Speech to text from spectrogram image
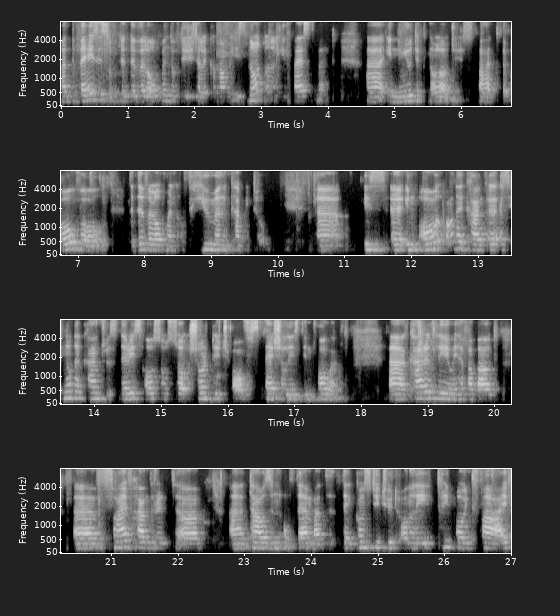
but the basis of the development of digital economy is not only investment uh, in new technologies, but above all, the development of human capital. Uh, is uh, in all other countries, uh, as in other countries, there is also so shortage of specialists in Poland. Uh, currently, we have about uh, 500,000 of them, but they constitute only 3.5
